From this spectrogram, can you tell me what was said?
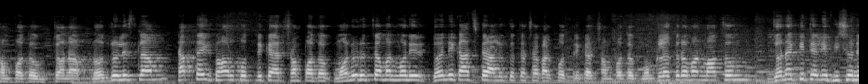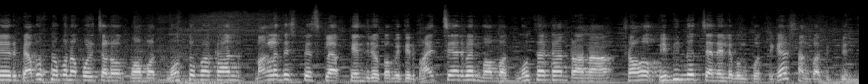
সম্পাদক জনাব নজরুল ইসলাম, সাপ্তাহিক ভাওয়াল পত্রিকার সম্পাদক মনিরুজ্জামান মনির, দৈনিক আজকের আলোকিত সকাল পত্রিকার সম্পাদক মুখলাতুর রহমান মাসুম, জোনাকি টেলিভিশনের ব্যবস্থাপনা পরিচালক মোহাম্মদ মোস্তফা খান, বাংলাদেশ প্রেস ক্লাব কেন্দ্রীয় কমিটির ভাইস চেয়ারম্যান মোহাম্মদ মুসা খান রানা সহ বিভিন্ন চ্যানেল এবং পত্রিকার সাংবাদিক সাংবাদিকবৃন্দ।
